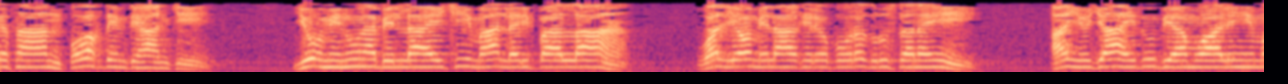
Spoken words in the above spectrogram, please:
کسان په وخت امتحان کې یؤمنون بالله چې ما لري په الله والیوم الاخر پورا درست نه ای ایو جاهدو بیا موالهم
